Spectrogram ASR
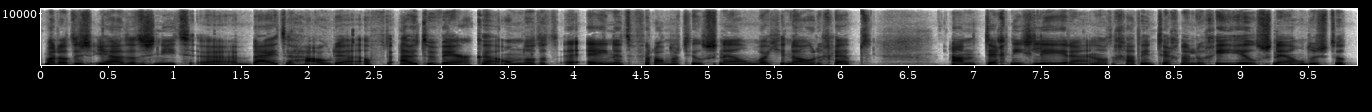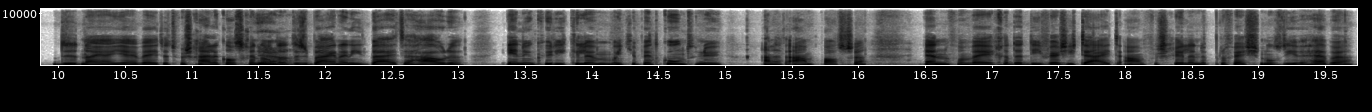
Maar dat is, ja, dat is niet uh, bij te houden of uit te werken, omdat het één, het verandert heel snel wat je nodig hebt aan technisch leren. En dat gaat in technologie heel snel. Dus dat, nou ja, jij weet het waarschijnlijk als geen ja. ander. Dat is bijna niet bij te houden in een curriculum. Want je bent continu aan het aanpassen. En vanwege de diversiteit aan verschillende professionals die we hebben,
